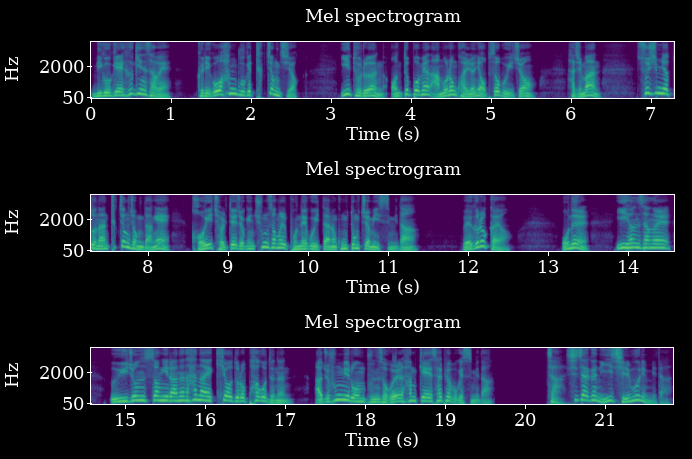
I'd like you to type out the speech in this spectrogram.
미국의 흑인 사회, 그리고 한국의 특정 지역. 이 둘은 언뜻 보면 아무런 관련이 없어 보이죠. 하지만 수십 년 동안 특정 정당에 거의 절대적인 충성을 보내고 있다는 공통점이 있습니다. 왜 그럴까요? 오늘 이 현상을 의존성이라는 하나의 키워드로 파고드는 아주 흥미로운 분석을 함께 살펴보겠습니다. 자, 시작은 이 질문입니다.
